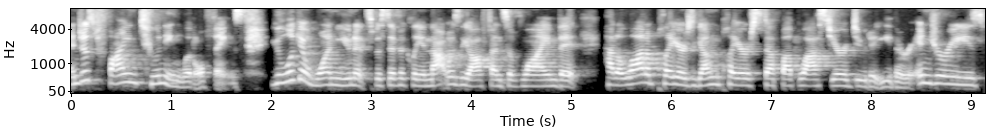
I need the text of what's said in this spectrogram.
and just fine tuning little things. You look at one unit specifically, and that was the offensive line that had a lot of players, young players, step up last year due to either injuries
